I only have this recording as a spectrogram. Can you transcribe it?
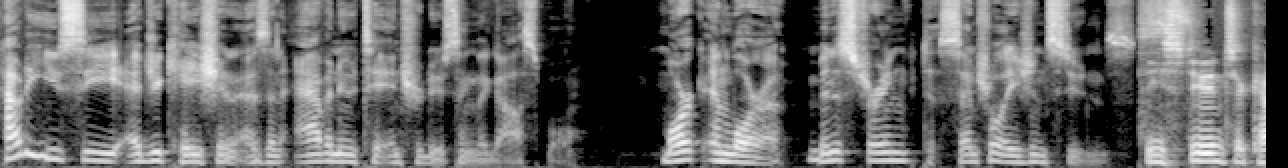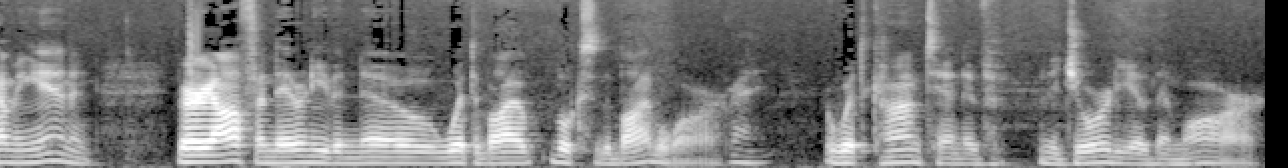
How do you see education as an avenue to introducing the gospel? Mark and Laura, ministering to Central Asian students. These students are coming in, and very often they don't even know what the Bible, books of the Bible are, right. or what the content of the majority of them are.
